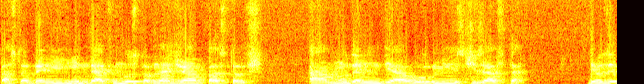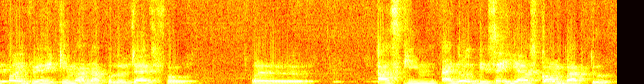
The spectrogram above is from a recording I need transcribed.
Pastor benny hinn that most of nigerian pastors are modeling their whole ministries after there was a point where he came and apologized for uh, asking i know they say he has come back to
